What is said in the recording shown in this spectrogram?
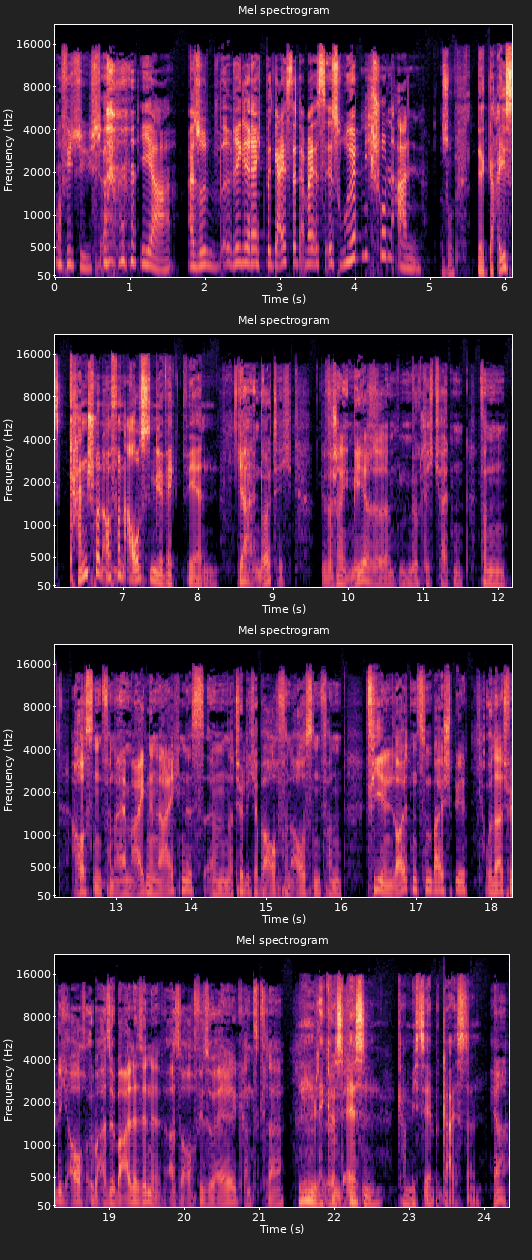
oh, wie süß. ja, also regelrecht begeistert, aber es, es rührt mich schon an. Also der Geist kann schon auch von außen geweckt werden. Ja, eindeutig. Es gibt wahrscheinlich mehrere Möglichkeiten von außen, von einem eigenen Ereignis, ähm, natürlich aber auch von außen von vielen Leuten zum Beispiel oder natürlich auch über, also über alle Sinne, also auch visuell, ganz klar. Hm, leckeres Irgendwie. Essen kann mich sehr begeistern. Ja.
